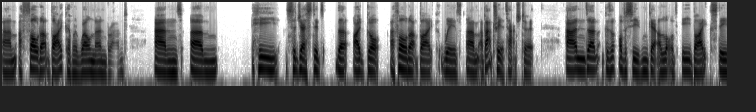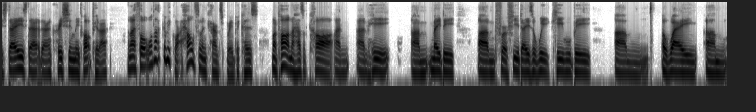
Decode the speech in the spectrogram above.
um, a fold up bike of a well known brand. And um, he suggested that I got a fold up bike with um, a battery attached to it. And because um, obviously you can get a lot of e bikes these days, they're, they're increasingly popular. And I thought, well, that could be quite helpful in Canterbury because my partner has a car and um, he maybe um, for a few days a week he will be um, away um,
